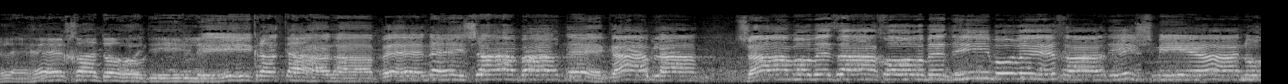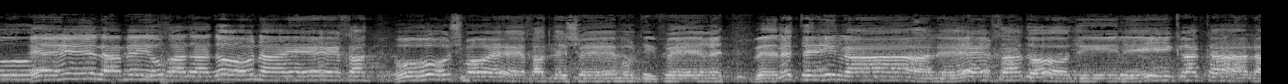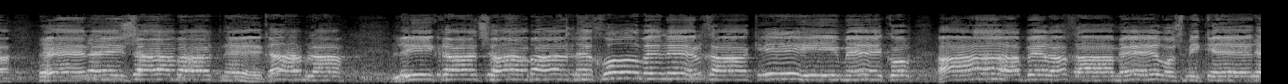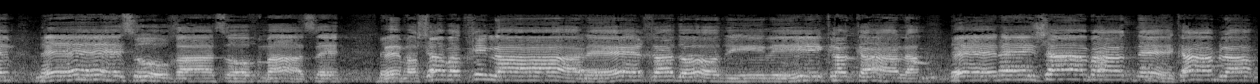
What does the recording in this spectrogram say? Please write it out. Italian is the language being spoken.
לך דודי לקראת קלה, פני שבת נקבלה. שמו וזכור בדיבורך תשמיענו אל המיוחד אדוני אחד ושמו אחד לשם ולתפארת ולתהילה לך דודי לקראת קלה פני שבת נקבלה לקראת שבת לכו היא מקור. הברכה מראש מקדם נסוך סוף מעשה. במחשבה תחילה לך דודי לקראת קלה פני שבת נקבלה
